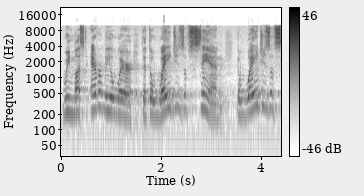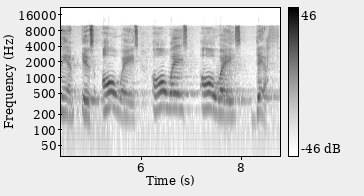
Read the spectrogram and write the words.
We must ever be aware that the wages of sin, the wages of sin is always, always, always death.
